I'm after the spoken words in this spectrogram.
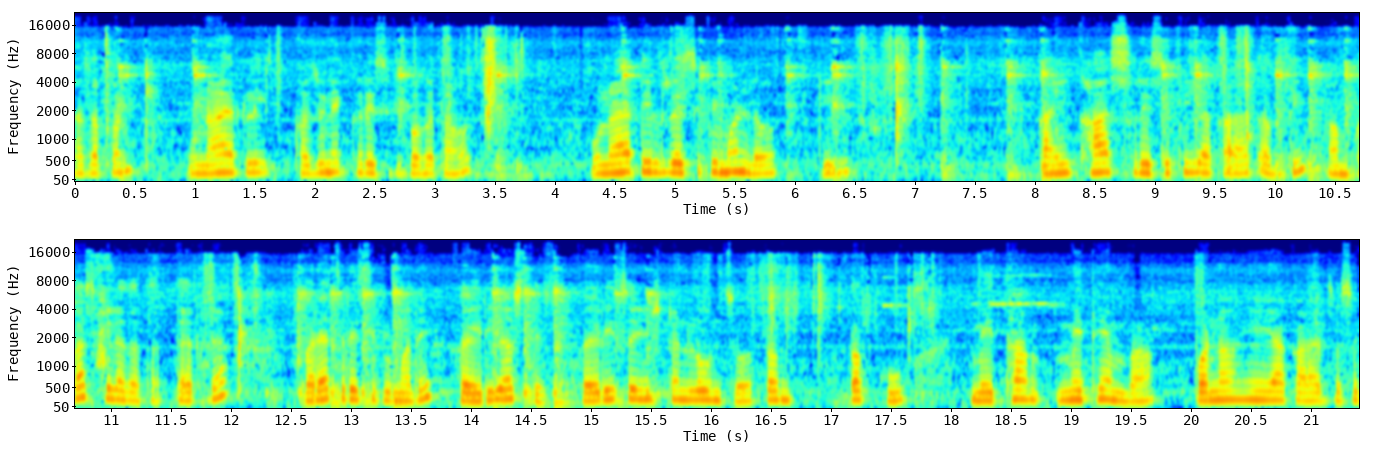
आज आपण उन्हाळ्यातली अजून एक रेसिपी बघत आहोत. उन्हाळ्यातील रेसिपी म्हणलं की काही खास रेसिपी या काळात अगदी हमखास केल्या जातात. त्यातल्या बऱ्याच रेसिपीमध्ये कैरी असतेच कैरीचं इन्स्टंट लोणचं तंग टक्कू मेथा मेथेंबा पणं हे या काळात जसं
